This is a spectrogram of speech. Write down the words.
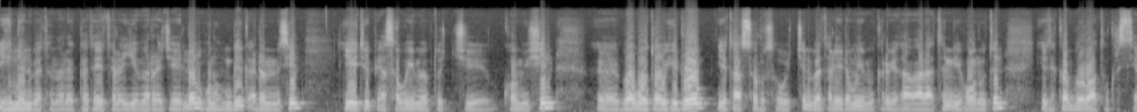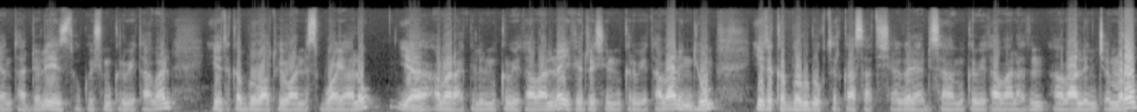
ይህንን በተመለከተ የተለየ መረጃ የለም። ሆኖም ግን ቀደም ሲል የኢትዮጵያ ሰብአዊ መብቶች ኮሚሽን በቦታው ሂዶ የታሰሩ ሰዎችን በተለይ ደግሞ የምክር ቤት አባላትን የሆኑትን የተከበሩ አቶ ክርስቲያን ታደለ የሕዝብ ተወካዮች ምክር ቤት አባል፣ የተከበሩ አቶ ዮሐንስ ቧያለው የአማራ ክልል ምክር ቤት አባልና የፌዴሬሽን ምክር ቤት አባል እንዲሁም የተከበሩ ዶክተር ካሳ ተሻገር የአዲስ አበባ ምክር ቤት አባላትን አባልን ጨምረው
